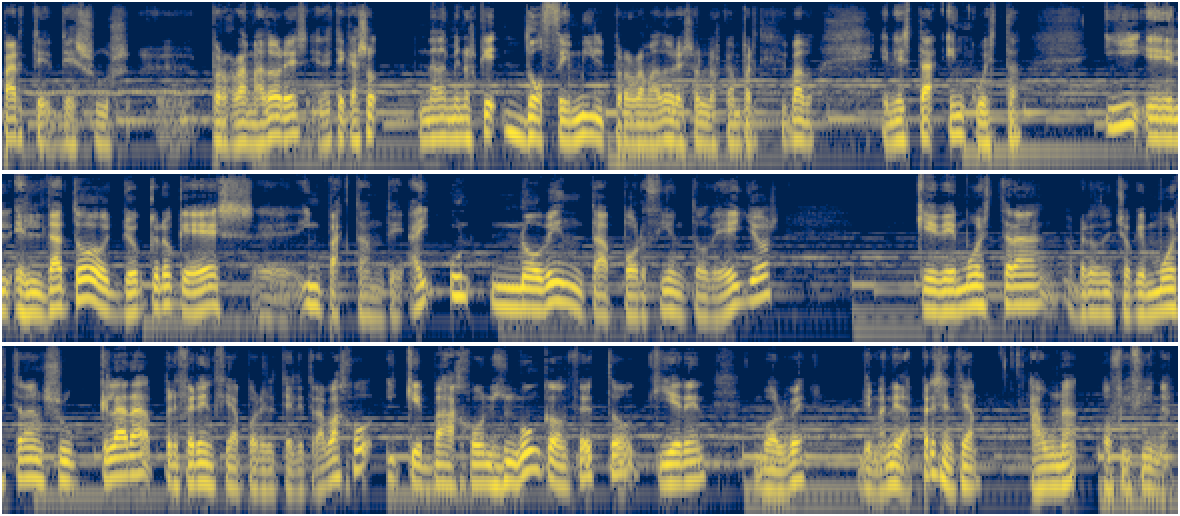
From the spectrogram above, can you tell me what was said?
parte de sus eh, programadores, en este caso nada menos que 12.000 programadores son los que han participado en esta encuesta y el, dato yo creo que es impactante. Hay un 90% de ellos que demuestran, perdón, dicho, que muestran su clara preferencia por el teletrabajo y que bajo ningún concepto quieren volver de manera presencial a una oficina.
